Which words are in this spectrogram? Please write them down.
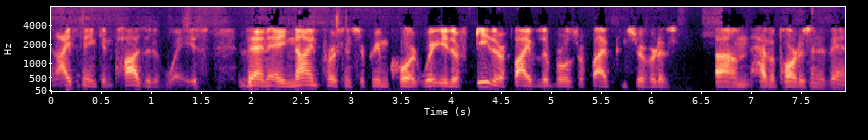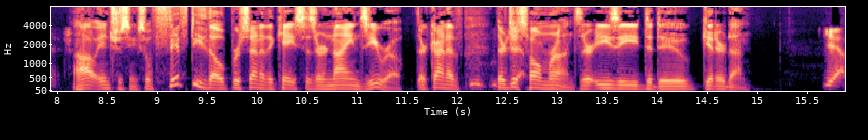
and I think in positive ways, than a nine person Supreme Court where either either five liberals or five conservatives um, have a partisan advantage. Oh, interesting. So fifty though percent of the cases are nine zero. They're kind of they're just home runs. They're easy to do, get her done. Yeah,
